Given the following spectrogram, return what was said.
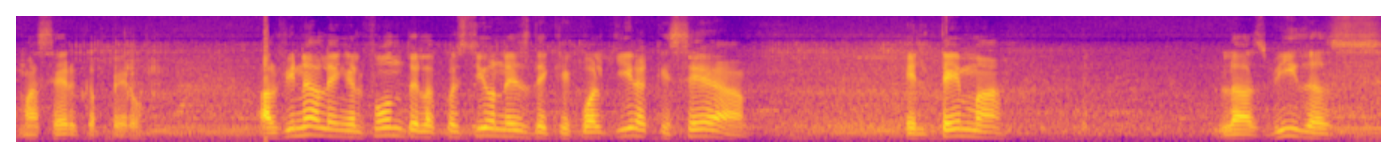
más cerca, pero al final en el fondo la cuestión es de que cualquiera que sea el tema, las vidas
